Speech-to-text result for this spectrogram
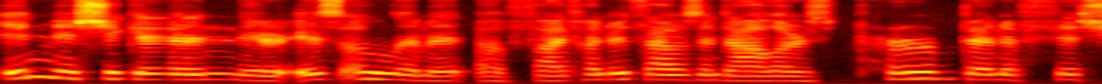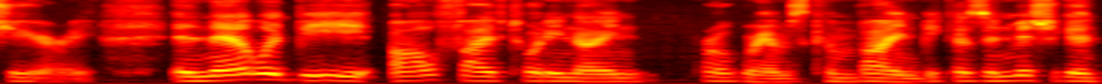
In Michigan, there is a limit of $500,000 per beneficiary, and that would be all 529 programs combined because in Michigan,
